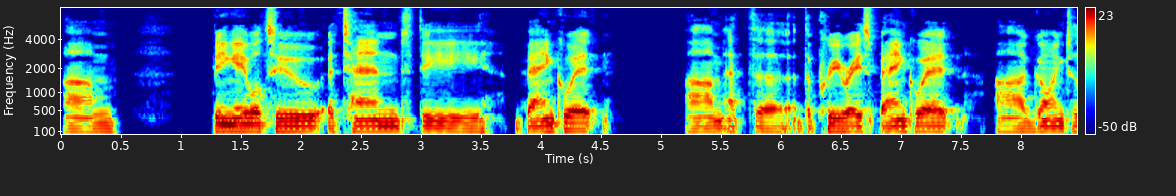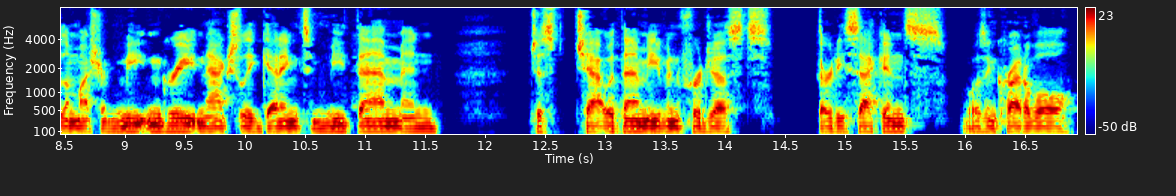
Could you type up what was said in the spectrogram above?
Um, being able to attend the banquet um, at the the pre race banquet, uh, going to the mushroom meet and greet, and actually getting to meet them and just chat with them, even for just thirty seconds, was incredible.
